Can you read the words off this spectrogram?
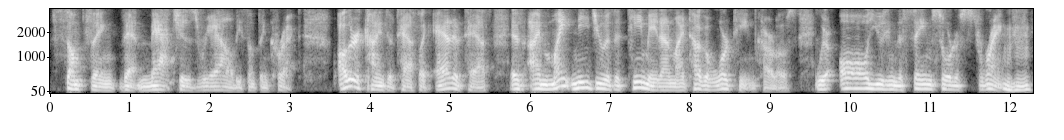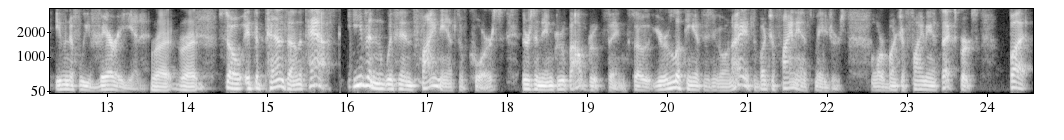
something that matches reality, something correct other kinds of tasks like additive tasks is I might need you as a teammate on my tug of war team, Carlos. We're all using the same sort of strength, mm-hmm. even if we vary in it. Right, right. So it depends on the task. Even within finance, of course, there's an in-group, out-group thing. So you're looking at this and you're going, hey, it's a bunch of finance majors or a bunch of finance experts. But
